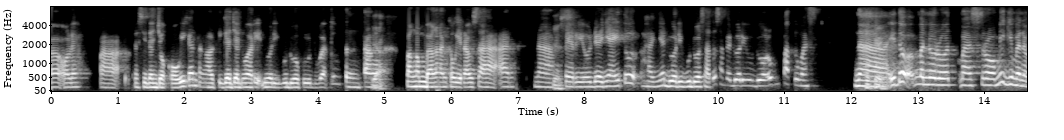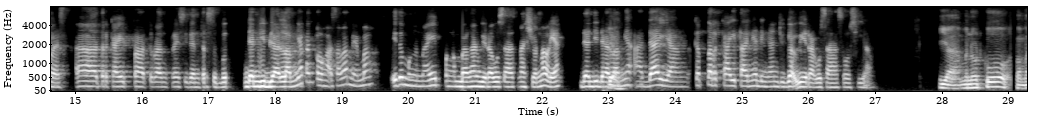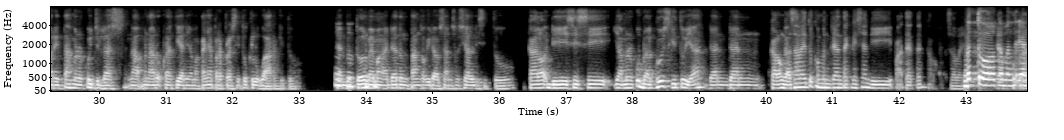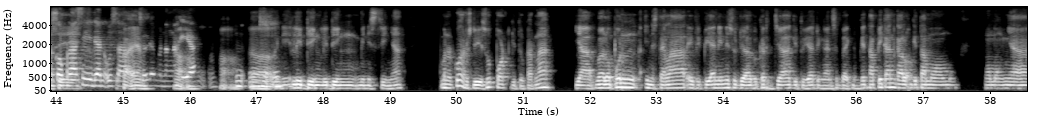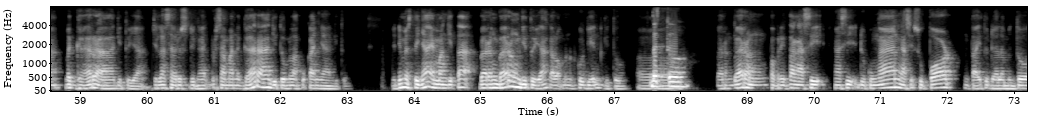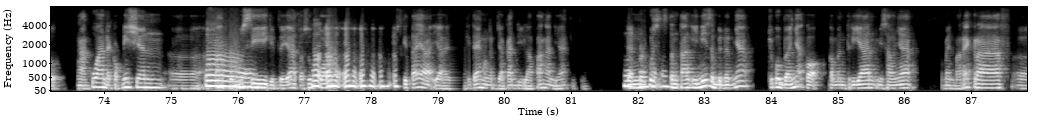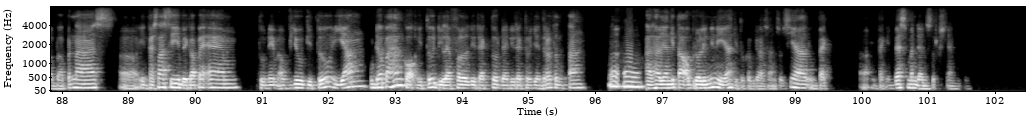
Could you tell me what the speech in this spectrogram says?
uh, oleh Pak Presiden Jokowi kan tanggal 3 Januari 2022 tuh tentang yeah. pengembangan kewirausahaan. Nah, yes. periodenya itu hanya 2021 sampai 2024 tuh, Mas. Nah, okay. itu menurut Mas Romi gimana, Mas? Uh, terkait peraturan presiden tersebut dan di dalamnya kan kalau nggak salah memang itu mengenai pengembangan wirausaha nasional ya. Dan di dalamnya yeah. ada yang keterkaitannya dengan juga wirausaha sosial. Iya, menurutku pemerintah menurutku jelas nah, menaruh perhatiannya makanya Perpres itu keluar gitu. Dan mm-hmm. betul memang ada tentang kewirausahaan sosial di situ. Kalau di sisi ya menurutku bagus gitu ya dan dan kalau nggak salah itu Kementerian Teknisnya di Pak Teten kalau nggak salah. Ya. Betul, ya. Kementerian Koperasi dan Usaha Kecil dan Menengah uh, ya. Uh, uh, uh, ini leading leading ministrinya menurutku harus disupport gitu karena ya walaupun Instellar, EVPN ini sudah bekerja gitu ya dengan sebaik mungkin tapi kan kalau kita mau ngomongnya negara gitu ya, jelas harus dengan bersama negara gitu melakukannya gitu. Jadi mestinya emang kita bareng-bareng gitu ya kalau menurutku Din gitu. Eh, Betul. Bareng-bareng pemerintah ngasih ngasih dukungan, ngasih support, entah itu dalam bentuk pengakuan, recognition, uh, apa, hmm. promosi gitu ya atau support. Hmm, hmm, Terus kita ya ya kita yang mengerjakan di lapangan ya gitu. Dan menurutku tentang ini sebenarnya cukup banyak kok kementerian misalnya Kemenparekraf, uh, Bapenas, uh, Investasi, BKPM, to name a few gitu, yang udah paham kok itu di level direktur dan direktur jenderal tentang hal-hal yang kita obrolin ini ya, gitu keberhasilan sosial, impact uh, impact investment dan seterusnya gitu.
